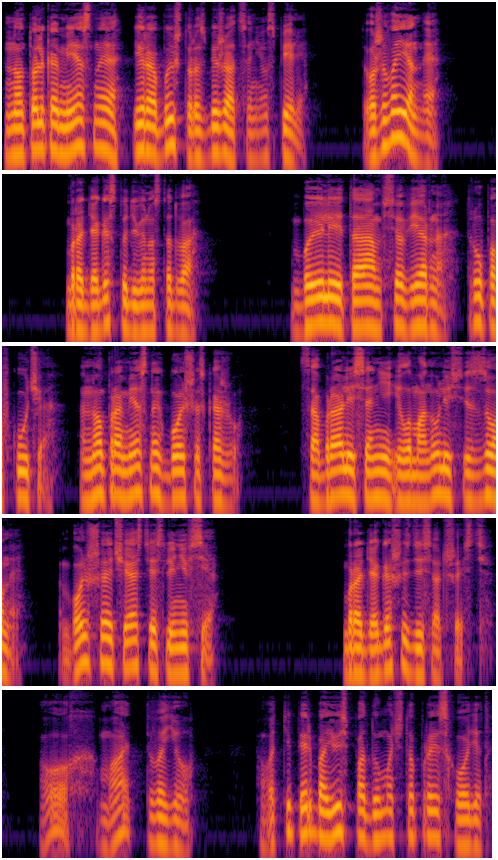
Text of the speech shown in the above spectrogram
но только местные и рабы, что разбежаться не успели. Тоже военные. Бродяга 192. Были и там, все верно, трупов куча, но про местных больше скажу. Собрались они и ломанулись из зоны. Большая часть, если не все. Бродяга 66. Ох, мать твою. Вот теперь боюсь подумать, что происходит,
